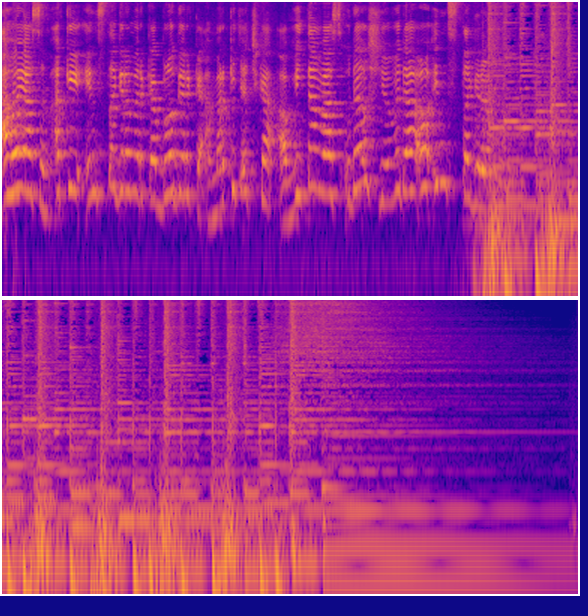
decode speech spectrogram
Ahoj, já jsem Aki, instagramerka, blogerka a marketačka a vítám vás u dalšího videa o Instagramu.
